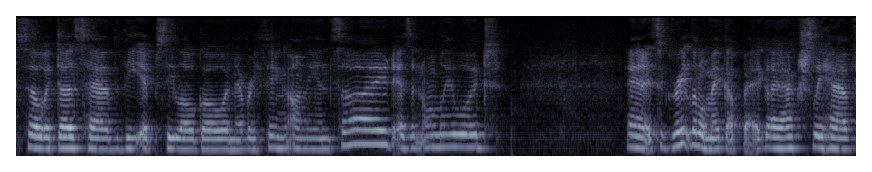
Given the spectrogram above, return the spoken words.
So it does have the Ipsy logo and everything on the inside as it normally would. And it's a great little makeup bag. I actually have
